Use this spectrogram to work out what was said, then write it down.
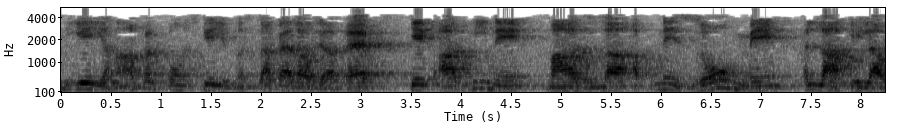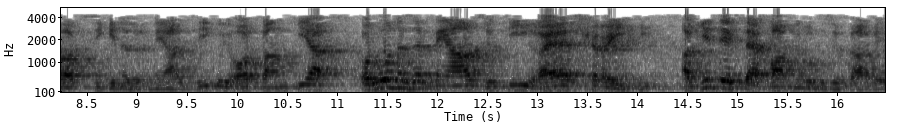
لیے یہاں پر پہنچ کے یہ مسئلہ پیدا ہو جاتا ہے کہ ایک آدمی نے معاذ اللہ اپنے زوم میں اللہ کے علاوہ کسی کی نظر نیاز تھی کوئی اور کام کیا اور وہ نظر نیاز جو تھی غیر شرعی تھی۔ اب یہ دیکھتا ہے خواب میں وہ بزرگ آ گئے۔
